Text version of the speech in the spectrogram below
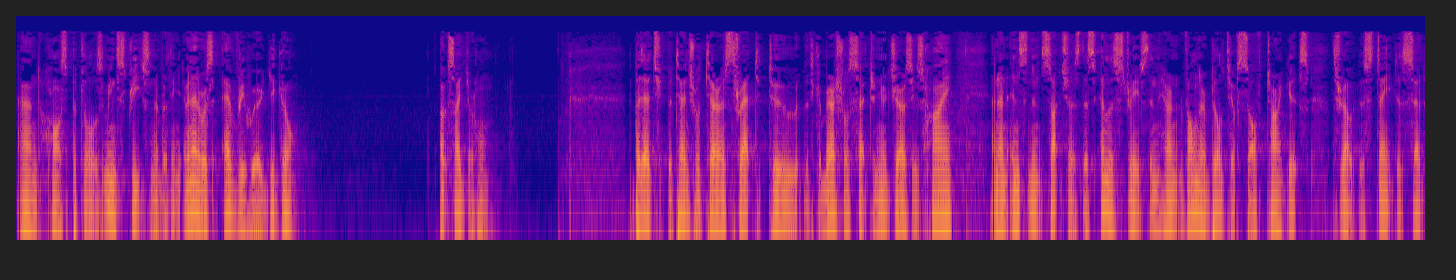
and hospitals. It means streets and everything. In other words, everywhere you go. Outside your home. The potential terrorist threat to the commercial sector in New Jersey is high, and an incident such as this illustrates the inherent vulnerability of soft targets throughout the state, it said.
